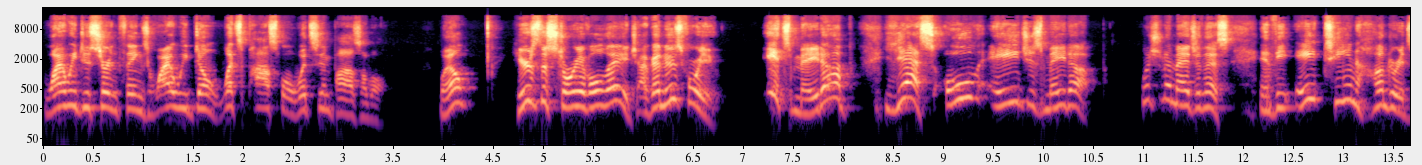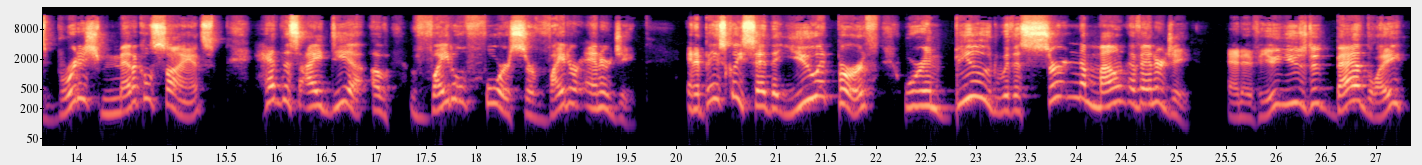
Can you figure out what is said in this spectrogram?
why we do certain things, why we don't, what's possible, what's impossible. Well, here's the story of old age. I've got news for you. It's made up. Yes, old age is made up. I want you to imagine this. In the 1800s, British medical science had this idea of vital force or vital energy. And it basically said that you at birth were imbued with a certain amount of energy. And if you used it badly,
